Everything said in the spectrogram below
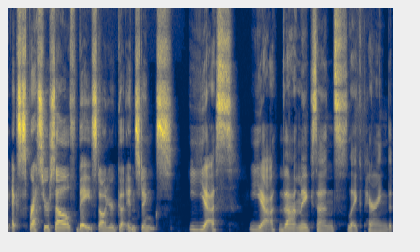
can express yourself based on your gut instincts? Yes. Yeah, that makes sense like pairing the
